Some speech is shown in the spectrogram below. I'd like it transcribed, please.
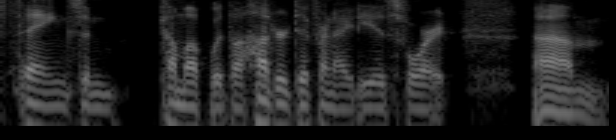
things and come up with a hundred different ideas for it. Um,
